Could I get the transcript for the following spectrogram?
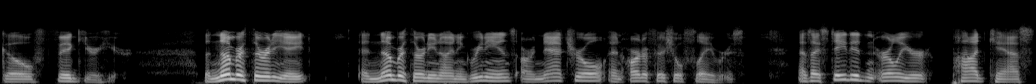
Go figure here. The number 38 and number 39 ingredients are natural and artificial flavors. As I stated in earlier podcasts,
